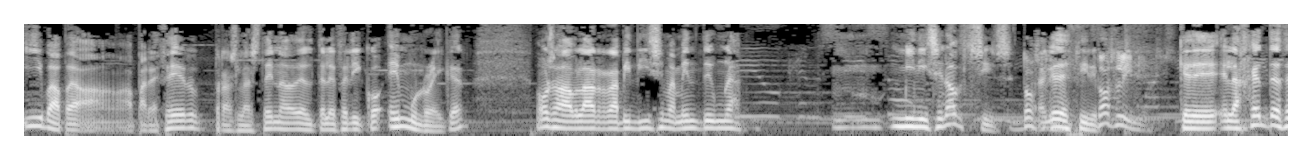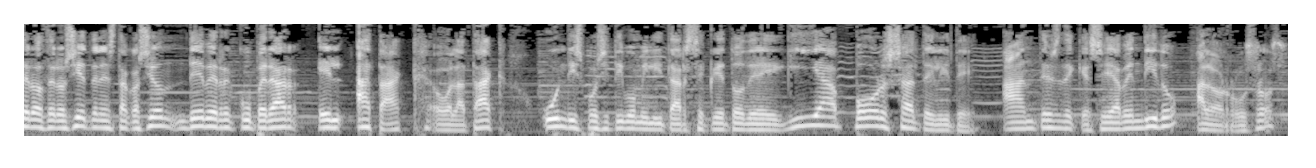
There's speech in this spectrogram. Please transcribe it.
iba a aparecer tras la escena del teleférico en Moonraker. Vamos a hablar rapidísimamente de una mini sinopsis. Dos hay que decir dos líneas. que el agente 007 en esta ocasión debe recuperar el ATAC o el ATAC, un dispositivo militar secreto de guía por satélite, antes de que sea vendido a los rusos.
